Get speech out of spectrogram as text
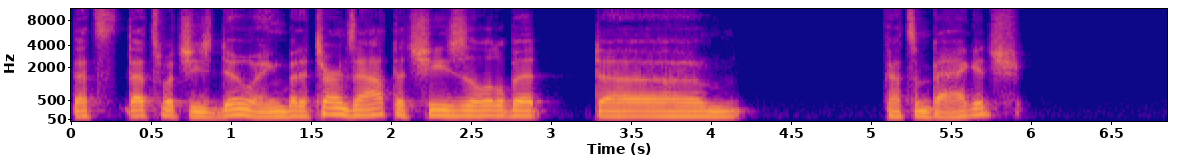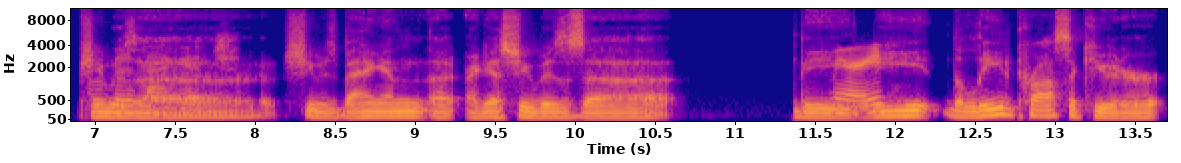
that's that's what she's doing. But it turns out that she's a little bit um, got some baggage. She was bit of uh, she was banging. Uh, I guess she was uh, the lead, the lead prosecutor.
